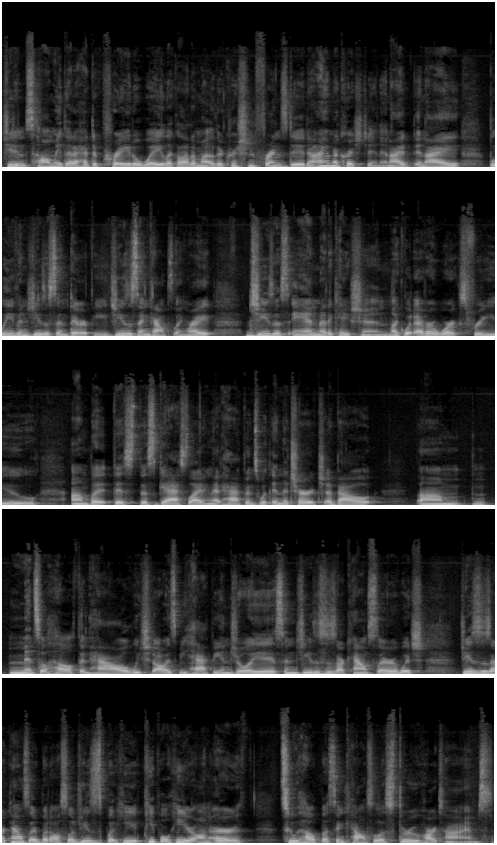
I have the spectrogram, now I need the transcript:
She didn't tell me that I had to pray it away like a lot of my other Christian friends did. And I am a Christian and I and I believe in Jesus and therapy, Jesus and counseling, right? Jesus and medication, like whatever works for you. Um, but this this gaslighting that happens within the church about um, mental health and how we should always be happy and joyous, and Jesus is our counselor, which Jesus is our counselor, but also Jesus put he, people here on earth to help us and counsel us through hard times.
